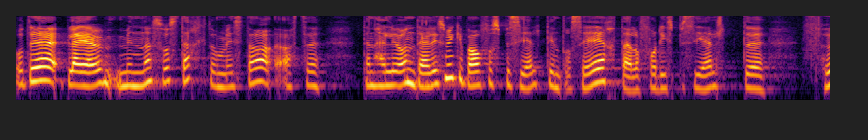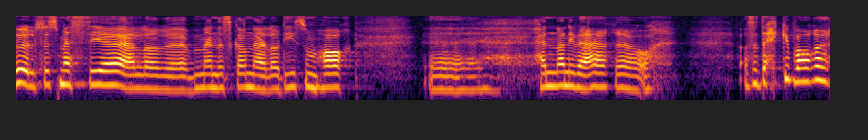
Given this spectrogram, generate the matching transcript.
Og Det ble jeg minnet så sterkt om i stad. at eh, Den hellige ånd det er liksom ikke bare for spesielt interesserte eller for de spesielt uh, følelsesmessige eller uh, menneskene eller de som har uh, hendene i været. Og, altså, det er ikke bare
